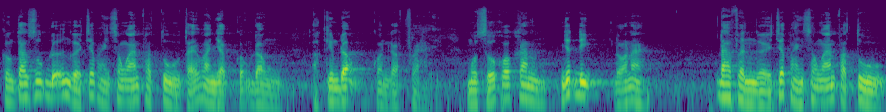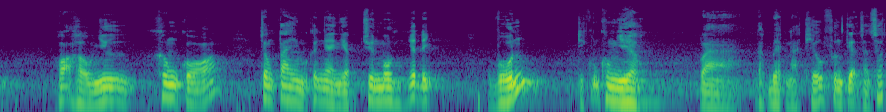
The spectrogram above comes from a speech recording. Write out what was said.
công tác giúp đỡ người chấp hành xong án phạt tù tái hòa nhập cộng đồng ở Kim Động còn gặp phải một số khó khăn nhất định đó là đa phần người chấp hành xong án phạt tù, họ hầu như không có trong tay một cái nghề nghiệp chuyên môn nhất định. Vốn thì cũng không nhiều và đặc biệt là thiếu phương tiện sản xuất.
